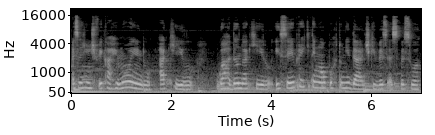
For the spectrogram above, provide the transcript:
Mas se a gente ficar remoendo aquilo, guardando aquilo, e sempre que tem uma oportunidade que vê essa pessoa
